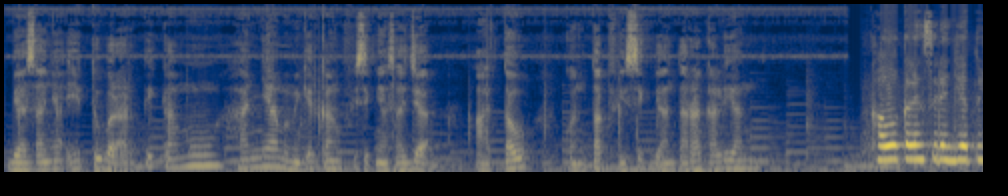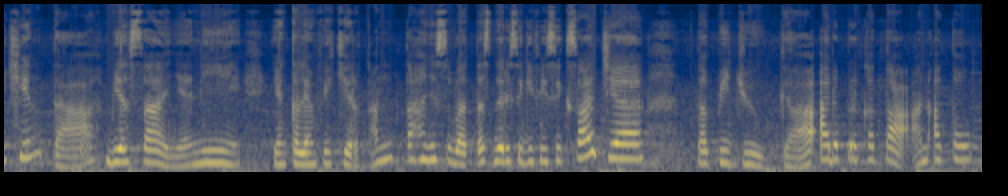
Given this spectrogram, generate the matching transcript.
biasanya itu berarti kamu hanya memikirkan fisiknya saja atau kontak fisik di antara kalian. Kalau kalian sedang jatuh cinta, biasanya nih yang kalian pikirkan tak hanya sebatas dari segi fisik saja, tapi juga ada perkataan atau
